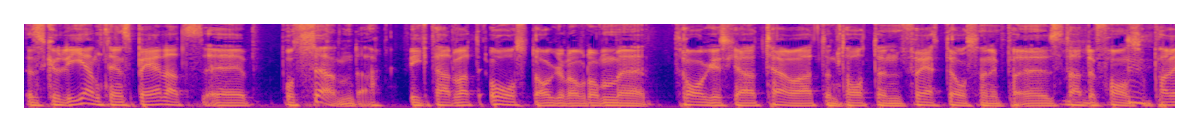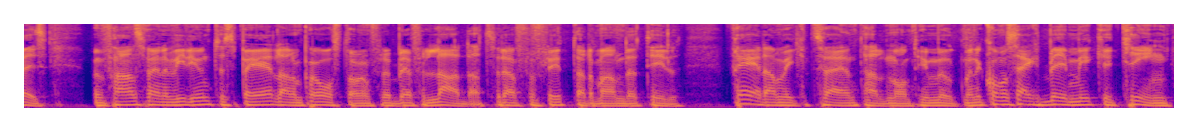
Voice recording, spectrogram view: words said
den skulle egentligen spelats eh, på söndag, vilket hade varit årsdagen av de eh, tragiska terrorattentaten för ett år sedan i eh, Stade de France och Paris. Men fransmännen ville ju inte spela den på årsdagen för det blev för laddat, så därför flyttade man det till fredagen, vilket Sverige inte hade någonting emot. Men det kommer säkert bli mycket kring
